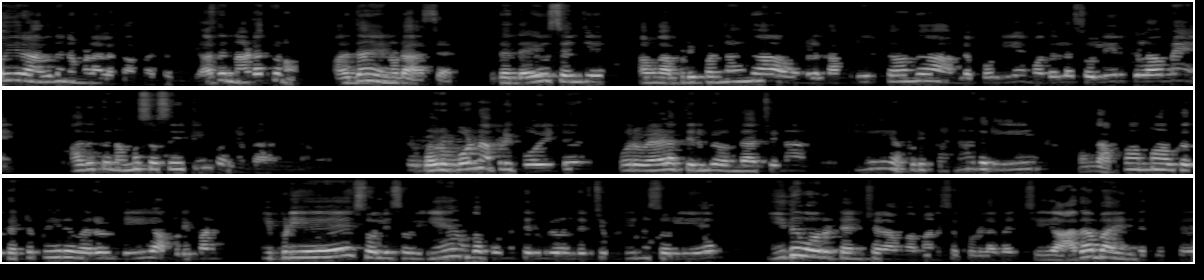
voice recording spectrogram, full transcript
உயிராவது நம்மளால காப்பாற்ற முடியும். அது நடக்கணும். அதுதான் என்னோட ஆசை. இதை தயவு செஞ்சு அவங்க அப்படி பண்ணாங்க அவங்களுக்கு அப்படி இருக்காங்க அந்த பொண்ணையே முதல்ல சொல்லியிருக்கலாமே. அதுக்கு நம்ம சொசைட்டியும் கொஞ்சம் பாருங்க. ஒரு பொண்ணு அப்படி போயிட்டு ஒரு வேளை திரும்பி வந்தாச்சுன்னா ஏய் அப்படி பண்ணாதடி. உங்க அப்பா அம்மாவுக்கு கெட்ட பேரு வரும்டி. அப்படி பண்ண இப்படியே சொல்லி சொல்லி ஏன் உங்க பொண்ணு திரும்பி வந்துருச்சு? இப்படின்னு சொல்லியே இது ஒரு டென்ஷன் அவங்க மனசுக்குள்ள வச்சு அதை பயந்துக்கிட்டு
